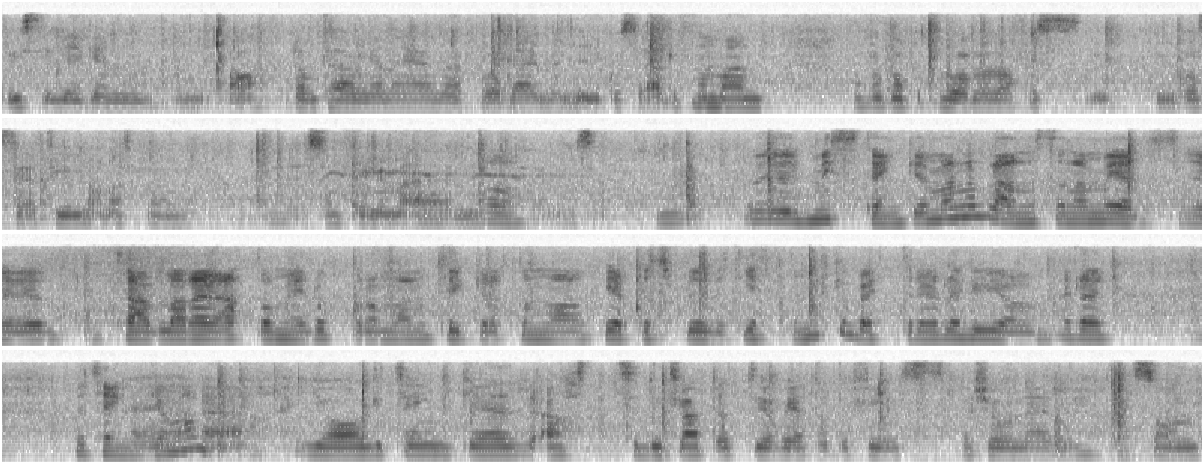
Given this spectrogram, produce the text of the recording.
visserligen, ja, de tävlingarna jag är med på, Diamond League och sådär, då får Mm. man, man får gå på toa men man får gå och säga till någon att man, som följer med. Ja. Mm. Misstänker man ibland sina medtävlare att de är dopade om man tycker att de har helt plötsligt blivit jättemycket bättre eller hur gör eller hur tänker man? Eh, Jag tänker att det är klart att jag vet att det finns personer som,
